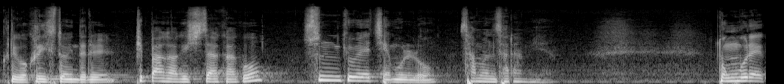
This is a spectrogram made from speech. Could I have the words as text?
그리고 그리스도인들을 핍박하기 시작하고 순교의 제물로 삼은 사람이에요. 동물의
